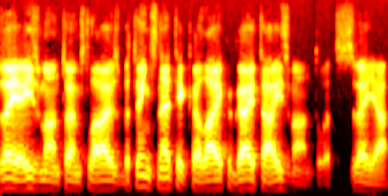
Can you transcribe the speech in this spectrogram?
zveja izmantojams laivas, bet viņas netika laika gaitā izmantotas zvejā.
